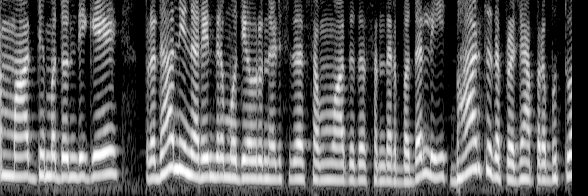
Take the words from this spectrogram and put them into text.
ಮಾಧ್ಯಮದೊಂದಿಗೆ ಪ್ರಧಾನಿ ನರೇಂದ್ರ ಮೋದಿ ಅವರು ನಡೆಸಿದ ಸಂವಾದದ ಸಂದರ್ಭದಲ್ಲಿ ಭಾರತದ ಪ್ರಜಾಪ್ರಭುತ್ವ,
